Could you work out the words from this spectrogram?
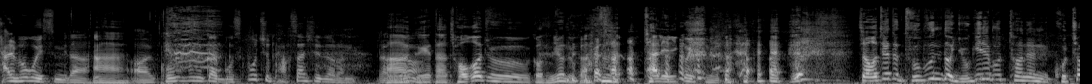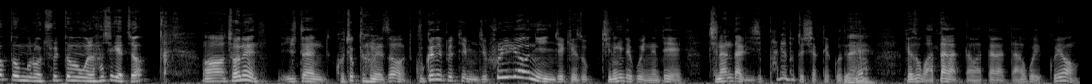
잘 보고 있습니다. 아, 아 거기 보니까 뭐 스포츠 박사시더라고요. 아, 그게 다 적어주거든요, 누가. 잘 읽고 있습니다. 자, 어쨌든 두 분도 6일부터는 고척돔으로 출동을 하시겠죠? 어, 저는 일단 고척돔에서 국가대표팀 이제 훈련이 이제 계속 진행되고 있는데 지난달 28일부터 시작됐거든요. 네. 계속 왔다 갔다 왔다 갔다 하고 있고요.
